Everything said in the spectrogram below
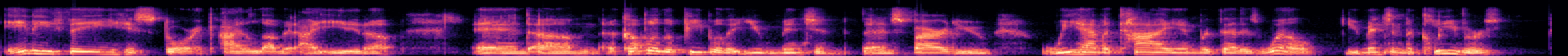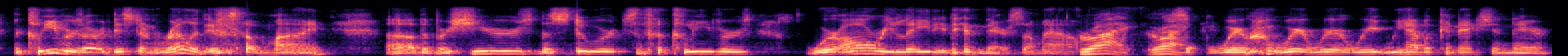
anything historic. I love it. I eat it up. And um, a couple of the people that you mentioned that inspired you, we have a tie in with that as well. You mentioned the Cleavers. The Cleavers are distant relatives of mine. Uh, the Brashears, the Stewarts, the Cleavers, we're all related in there somehow. Right, right. So we're, we're, we're, we we have a connection there.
